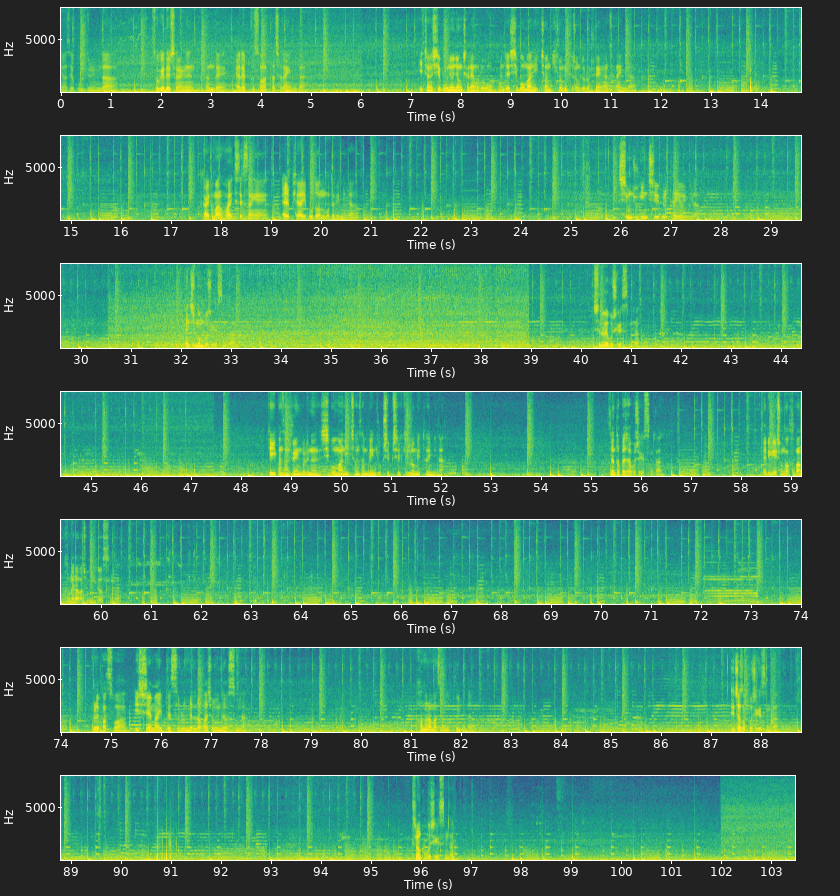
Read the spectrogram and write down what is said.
안녕하세요 보기준입니다. 소개될 차량은 현대 LF 소나타 차량입니다. 2015년형 차량으로 현재 15만 2천 km 정도를 주행한 차량입니다. 깔끔한 화이트 색상의 LPI 모던 모델입니다. 16인치 휠 타이어입니다 엔진룸 보시겠습니다. 실내 보시겠습니다. 계기판상 주행거리는 15만 2,367km입니다. 센터페자 보시겠습니다. 내비게이션과 후방 카메라가 적용되었습니다. 블랙박스와 ECMI 패스 룸밀러가 적용되었습니다. 파노라마 선루프입니다. 뒷좌석 보시겠습니다. 트렁크 보시겠습니다.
